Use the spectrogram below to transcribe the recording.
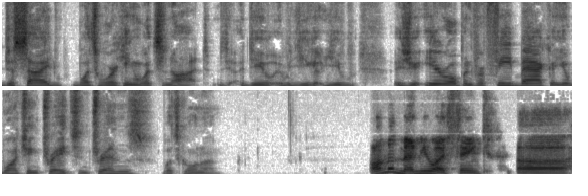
decide what's working and what's not? Do you, you, you is your ear open for feedback? Are you watching traits and trends? What's going on? On the menu, I think uh,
